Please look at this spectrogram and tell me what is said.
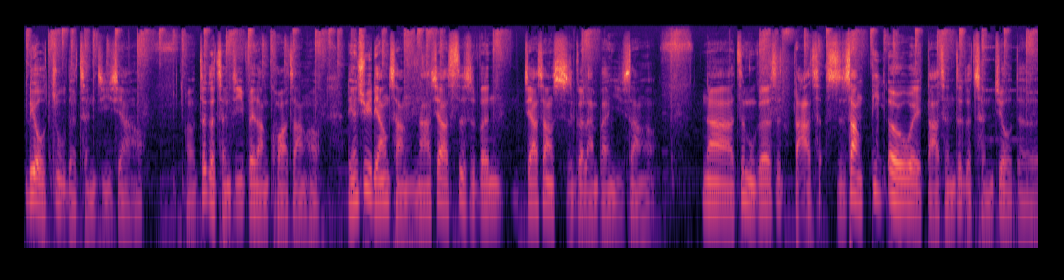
六柱的成绩下哈。哦，哦这个成绩非常夸张哈，连续两场拿下四十分，加上十个篮板以上哈。那字母哥是达成史上第二位达成这个成就的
